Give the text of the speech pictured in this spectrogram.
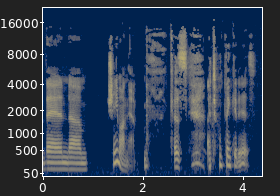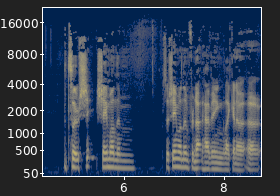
then um, shame on them because I don't think it is. So sh- shame on them. So shame on them for not having like an, a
